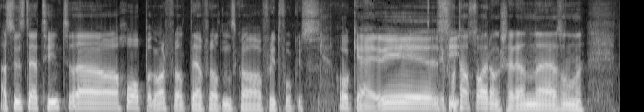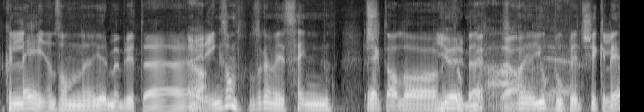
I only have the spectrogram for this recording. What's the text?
jeg syns det er tynt. så Jeg håper i hvert fall at det er for at han skal flytte fokus. Ok, vi, Vi får ta oss og arrangere en eh, sånn Vi kan leie inn en sånn gjørmebrytering, sånn. Og så kan vi sende Rekdal og Mikkel Gjørme- Så får vi gjort opp litt skikkelig.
